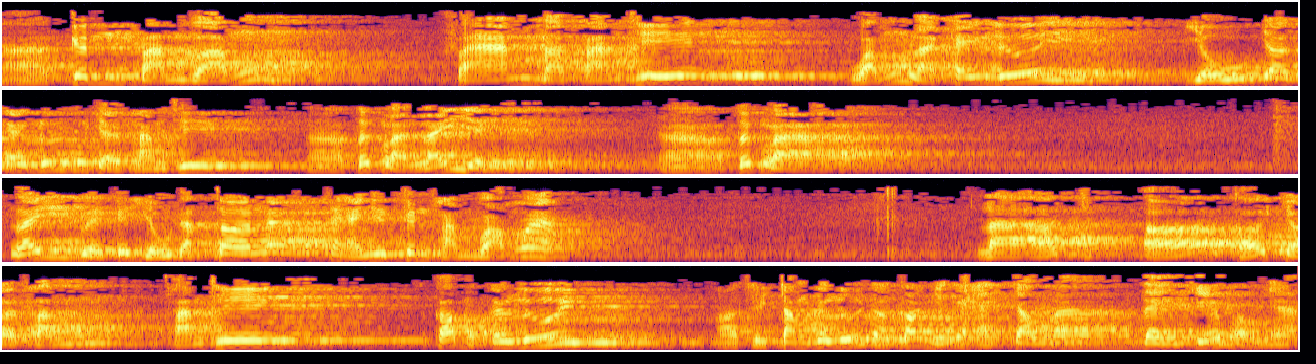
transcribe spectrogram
À, kinh phạm võng phạm là phạm thiên. Võng là cây lưới dụ cho cái lưới của trời phạm thiên. À, tức là lấy gì? À, tức là lấy về cái vụ đặt tên á. Chẳng hạn như kinh phạm võng á là ở ở cõi trời phạm phạm thiên có một cái lưới. À, thì trong cái lưới đó có những cái hạt trong nó đang chéo vào nhau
